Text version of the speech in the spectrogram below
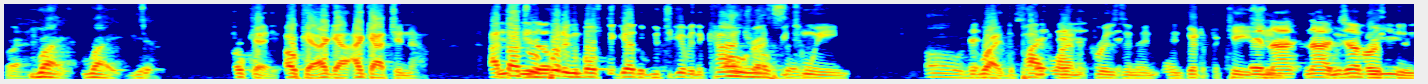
Right. Right. Right. Yeah. Okay. Okay. I got I got you now. I you, thought you, you were know, putting them both together, but you're giving the contrast oh, no, between Oh, no, right. The pipeline of prison and, and gentrification. And not not jumping you,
